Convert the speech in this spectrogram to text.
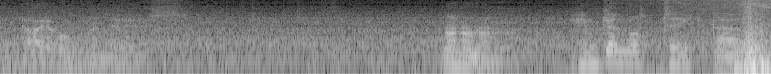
and I open this. No, no, no, no. Him cannot take that.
